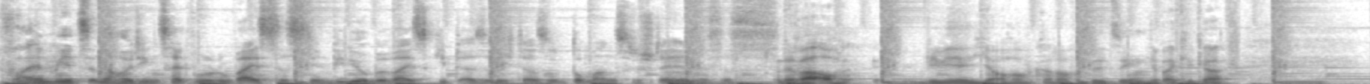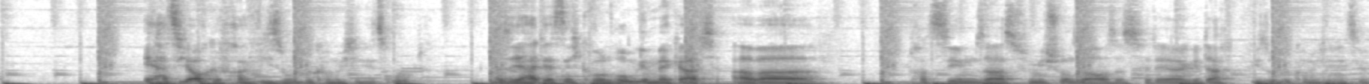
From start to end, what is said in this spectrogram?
Vor allem jetzt in der heutigen Zeit, wo du weißt, dass es den Videobeweis gibt, also dich da so dumm anzustellen, Mhm. das ist. Und er war auch, wie wir hier auch gerade auf dem Bild sehen, hier bei Kicker, er hat sich auch gefragt, wieso bekomme ich denn jetzt rot? Also er hat jetzt nicht groß rumgemeckert, aber trotzdem sah es für mich schon so aus, als hätte er gedacht, wieso bekomme ich denn jetzt hier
